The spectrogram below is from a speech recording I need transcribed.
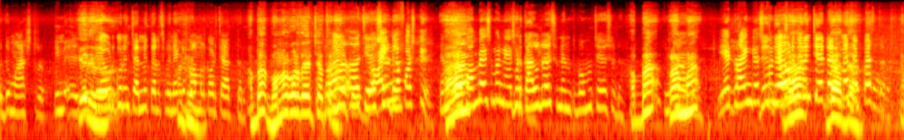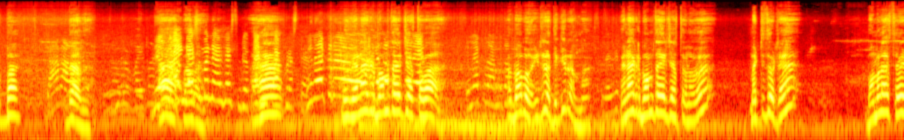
చదువు మాస్టర్? దేవుడి గురించి అన్ని తెలుసు. వినాయకుడి బొమ్మలు కూడా చేస్తారు. అబ్బా బొమ్మలు కూడా తయారు చేస్తారా. చేసాడు ఫస్ట్ ఇప్పుడు కలర్ వేసిన ఇంత బొమ్మ చేసాడు అబ్బా రామ్మా. ఏ డ్రాయింగ్ దేవుడి గురించి. చెప్పేస్తారు. అబ్బా. దా. నువ్వు వినాయకుడి బొమ్మ తయారు చేస్తావా? బాబు ఇటురా దగ్గరమ్మా వినాయకుడి బొమ్మ తయారు చేస్తావు నువ్వు? మట్టితోట? బొమ్మలు వేస్తావు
